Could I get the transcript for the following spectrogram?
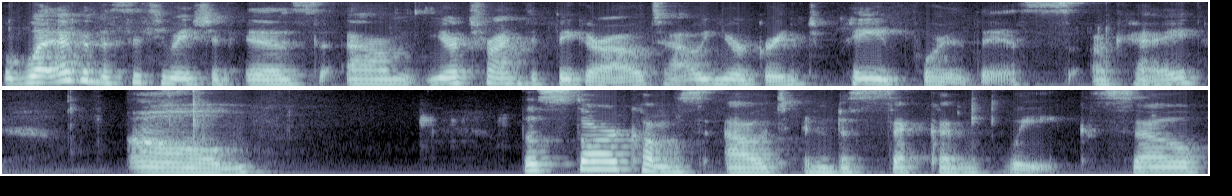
whatever the situation is, um, you're trying to figure out how you're going to pay for this, okay? Um, the star comes out in the second week. So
